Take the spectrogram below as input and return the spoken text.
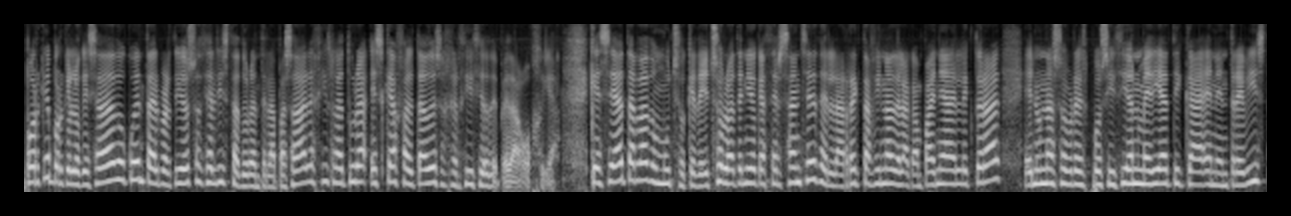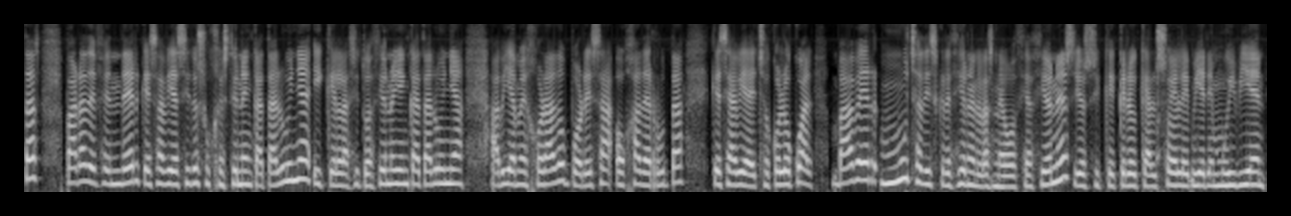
¿Por qué? Porque lo que se ha dado cuenta el Partido Socialista durante la pasada legislatura es que ha faltado ese ejercicio de pedagogía, que se ha tardado mucho, que de hecho lo ha tenido que hacer Sánchez en la recta final de la campaña electoral, en una sobreexposición mediática en entrevistas, para defender que esa había sido su gestión en Cataluña y que la situación hoy en Cataluña había mejorado por esa hoja de ruta que se había hecho. Con lo cual, va a haber mucha discreción en las negociaciones. Yo sí que creo que al PSOE le viene muy bien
